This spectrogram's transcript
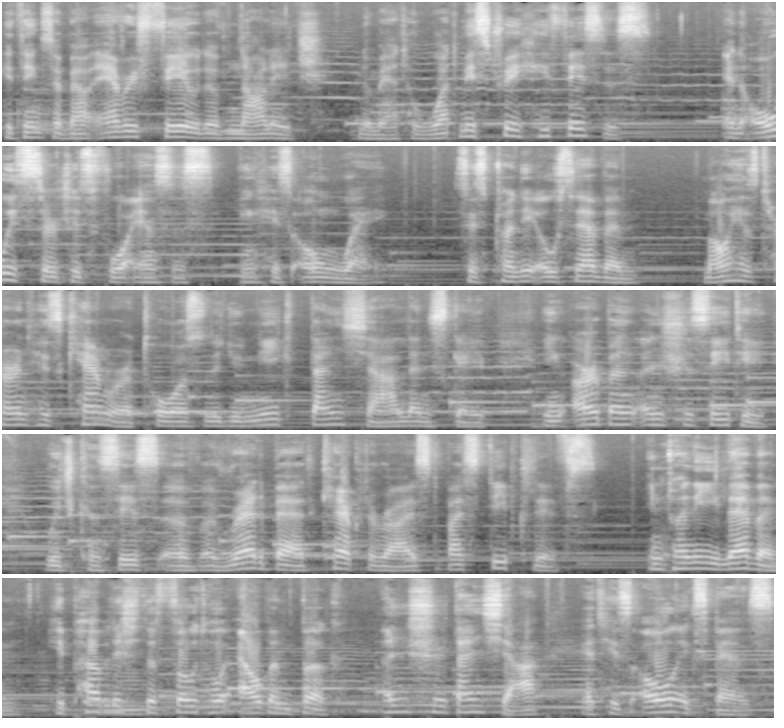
He thinks about every field of knowledge, no matter what mystery he faces, and always searches for answers in his own way. Since 2007, Mao has turned his camera towards the unique Danxia landscape in urban Enshi City, which consists of a red bed characterized by steep cliffs. In 2011, he published the photo album book Enshi Danxia at his own expense,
